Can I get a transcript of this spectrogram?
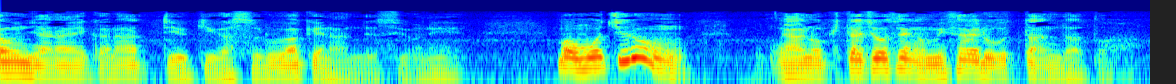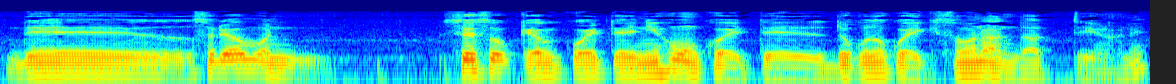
うんじゃないかなっていう気がするわけなんですよね。まあもちろん、あの、北朝鮮がミサイルを撃ったんだと。で、それはもう、清掃圏を越えて、日本を越えて、どこどこへ行きそうなんだっていうのはね、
